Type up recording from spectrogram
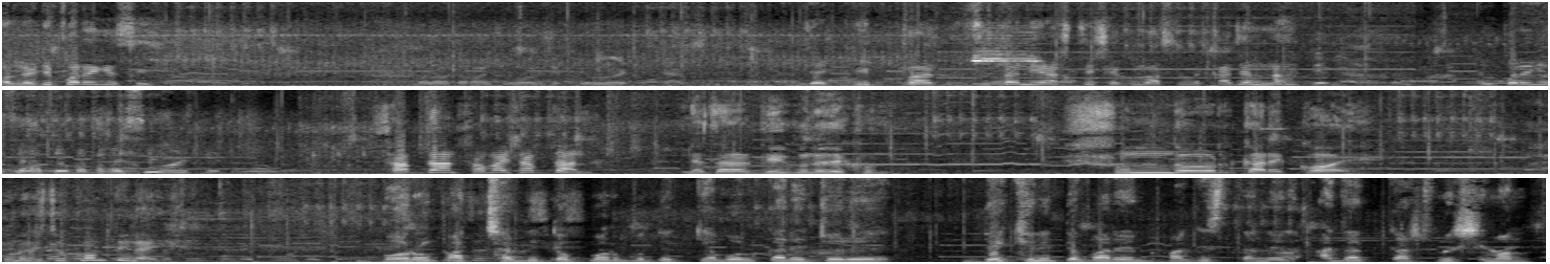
অলরেডি পরে গেছি। যে গ্রিপার জুতা নিয়ে আসছে সেগুলো আসলে কাজের না। আমি পরে গেছি হাতেও কথা পাইছি। সাবধান সবাই সাবধান। ন্যাচারাল ভিউগুলো দেখুন। সুন্দর কারে কয়। কোনো কিছু কমতি নাই। বড় আচ্ছাদিত পর্বতে কেবল কারে চড়ে দেখে নিতে পারেন পাকিস্তানের আজাদ কাশ্মীর সীমান্ত।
